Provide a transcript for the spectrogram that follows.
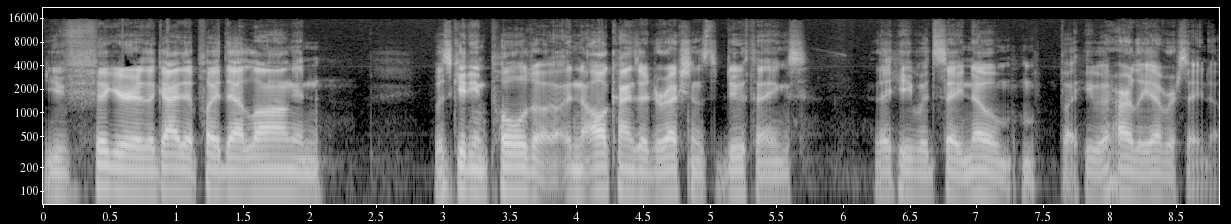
you figure the guy that played that long and was getting pulled in all kinds of directions to do things that he would say no, but he would hardly ever say no.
